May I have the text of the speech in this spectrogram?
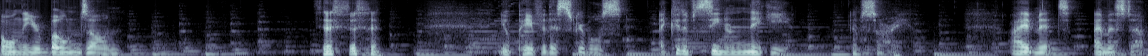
only your bones on. You'll pay for this, Scribbles. I could have seen her naked. I'm sorry. I admit, I messed up.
